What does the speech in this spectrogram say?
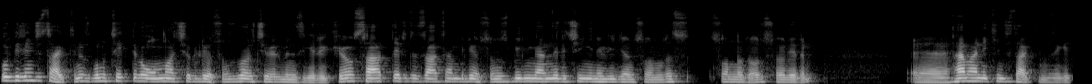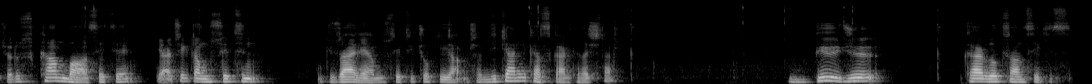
Bu birinci taktiğimiz. Bunu tekli ve onlu açabiliyorsunuz. Böyle çevirmeniz gerekiyor. Saatleri de zaten biliyorsunuz. Bilmeyenler için yine videonun sonunda sonuna doğru söylerim. Ee, hemen ikinci taktiğimize geçiyoruz. Kan bağı seti. Gerçekten bu setin güzel ya. Bu seti çok iyi yapmışlar. Dikenli kask arkadaşlar. Büyücü Kar 98.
